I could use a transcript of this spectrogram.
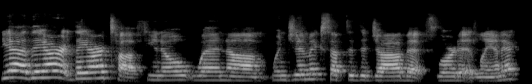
Yeah they are they are tough. You know when um, when jim accepted the job at florida atlantic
